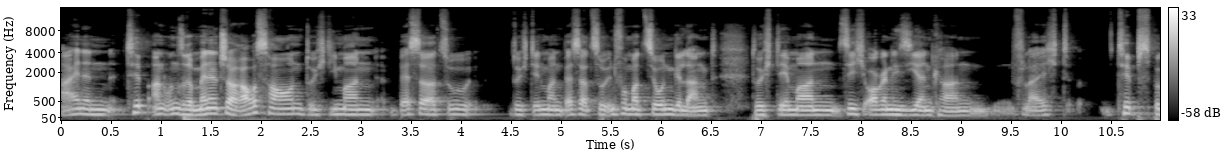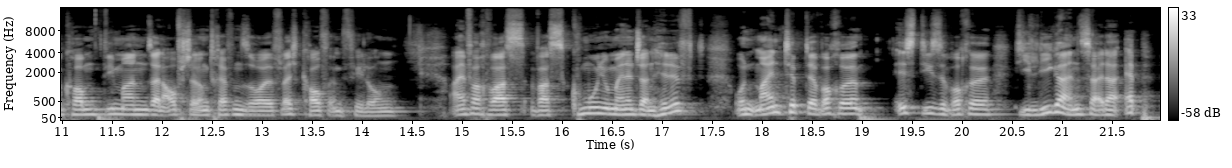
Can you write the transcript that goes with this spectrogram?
einen Tipp an unsere Manager raushauen, durch die man besser zu durch den man besser zu Informationen gelangt, durch den man sich organisieren kann, vielleicht Tipps bekommt, wie man seine Aufstellung treffen soll, vielleicht Kaufempfehlungen. Einfach was, was Communio-Managern hilft. Und mein Tipp der Woche ist diese Woche die Liga Insider App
